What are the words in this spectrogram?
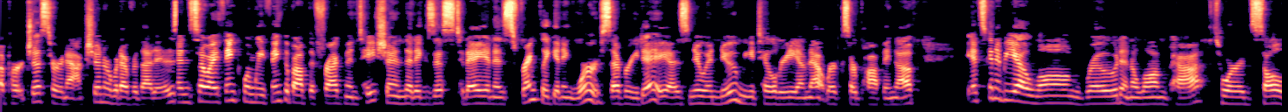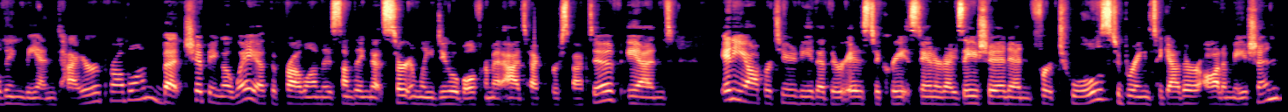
a purchase or an action or whatever that is. And so I think when we think about the fragmentation that exists today and is frankly getting worse every day as new and new retail media networks are popping up, it's going to be a long road and a long path towards solving the entire problem, but chipping away at the problem is something that's certainly doable from an ad tech perspective. And any opportunity that there is to create standardization and for tools to bring together automation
